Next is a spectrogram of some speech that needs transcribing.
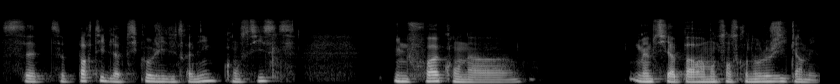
cette partie de la psychologie du trading consiste, une fois qu'on a, même s'il n'y a pas vraiment de sens chronologique, hein, mais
